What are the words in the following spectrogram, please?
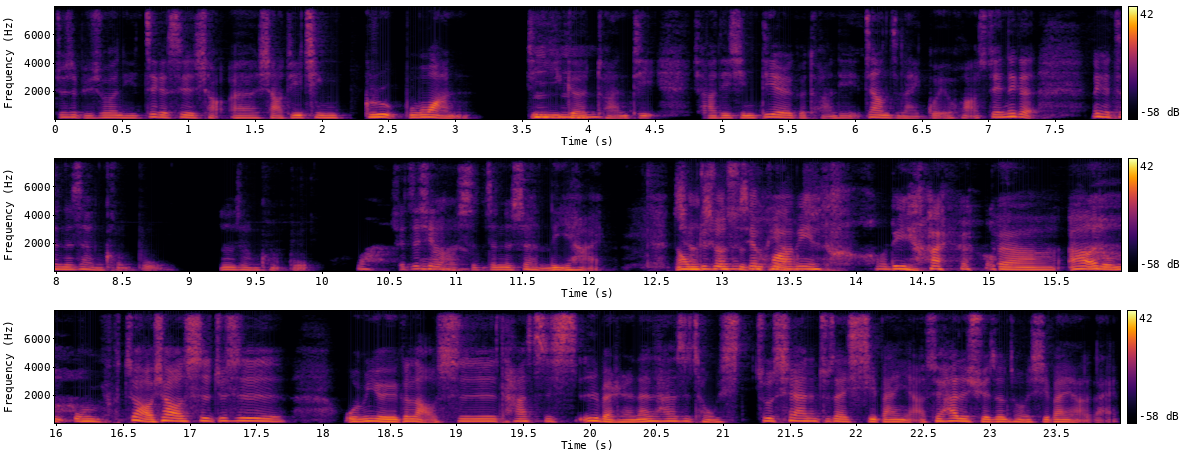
就是比如说你这个是小呃小提琴 group one 第一个团体，小提琴第二个团体这样子来规划，所以那个那个真的是很恐怖，真的是很恐怖哇！所以这些老师真的是很厉害。然后我们就说这些画面好厉害哦。对啊，然后我我最好笑的是，就是我们有一个老师，他是日本人，但是他是从住现在住在西班牙，所以他的学生从西班牙来。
